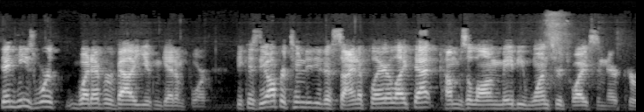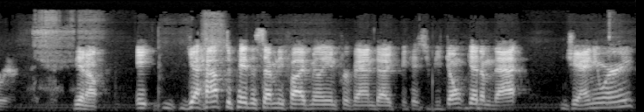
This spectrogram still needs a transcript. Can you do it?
then he's worth whatever value you can get him for. Because the opportunity to sign a player like that comes along maybe once or twice in their career. You know, it, you have to pay the 75 million for Van Dijk because if you don't get him that January,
